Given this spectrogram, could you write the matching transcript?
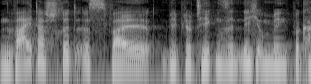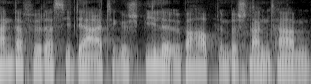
ein weiter Schritt ist, weil Bibliotheken sind nicht unbedingt bekannt dafür, dass sie derartige Spiele überhaupt im Bestand haben.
